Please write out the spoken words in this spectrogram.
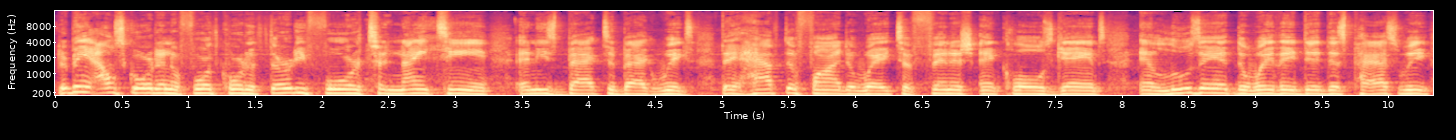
They're being outscored in the fourth quarter 34 to 19 in these back to back weeks. They have to find a way to finish and close games. And losing it the way they did this past week,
